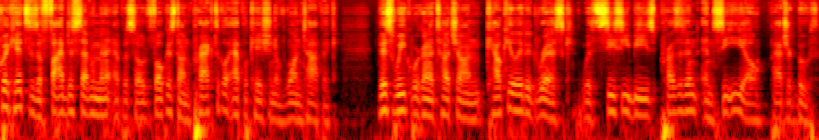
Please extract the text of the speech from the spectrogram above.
Quick Hits is a five to seven minute episode focused on practical application of one topic. This week, we're going to touch on calculated risk with CCB's president and CEO, Patrick Booth.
